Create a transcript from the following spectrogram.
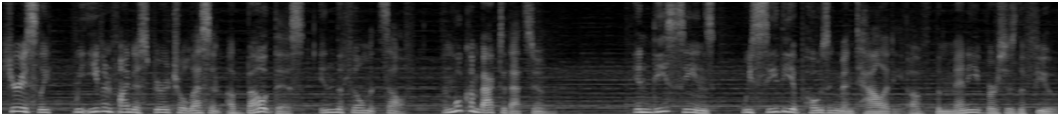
Curiously, we even find a spiritual lesson about this in the film itself, and we'll come back to that soon. In these scenes, we see the opposing mentality of the many versus the few.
